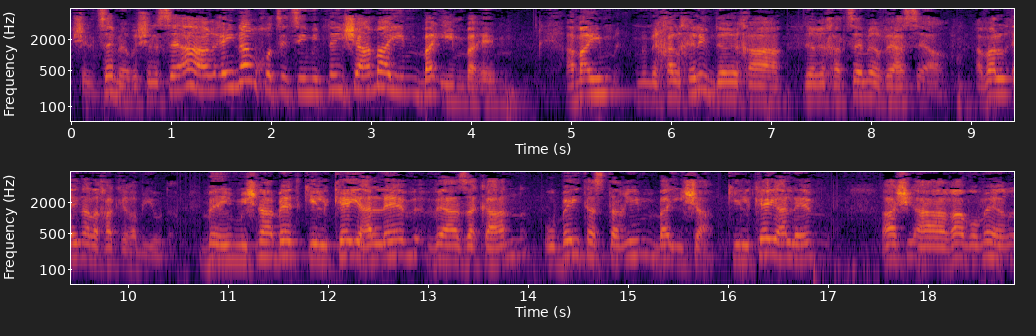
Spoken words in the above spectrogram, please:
של צמר ושל שיער אינם חוצצים מפני שהמים באים בהם. המים מחלחלים דרך, ה, דרך הצמר והשיער, אבל אין הלכה כרבי יהודה. במשנה ב' קלקי הלב והזקן ובית הסתרים באישה. קלקי הלב רש"י, הרב אומר,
